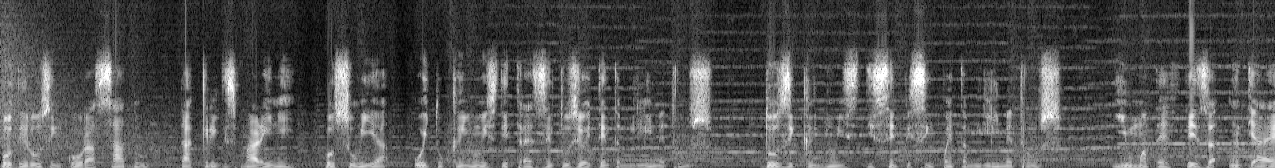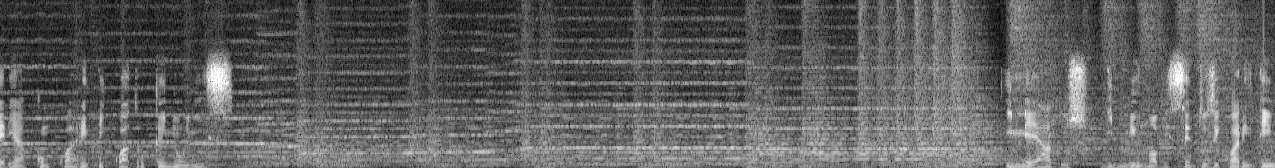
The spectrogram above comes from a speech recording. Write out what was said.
Poderoso encouraçado da Kriegsmarine possuía oito canhões de 380 mm, 12 canhões de 150 mm e uma defesa antiaérea com 44 canhões. Em meados de 1941,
